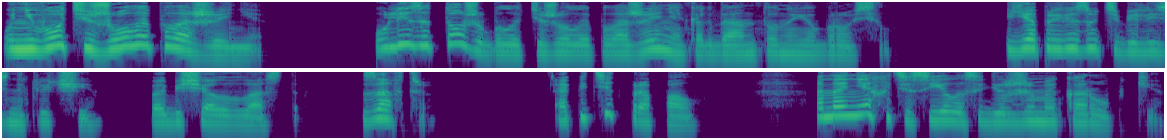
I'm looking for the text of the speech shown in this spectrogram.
«У него тяжелое положение. У Лизы тоже было тяжелое положение, когда Антон ее бросил. «Я привезу тебе Лизины ключи», — пообещала Власта. «Завтра». Аппетит пропал. Она нехотя съела содержимое коробки.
